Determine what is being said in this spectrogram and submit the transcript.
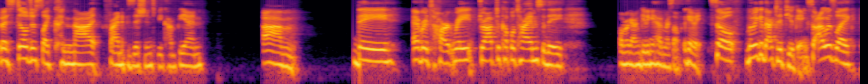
but I still just like could not find a position to be comfy in. Um, they Everett's heart rate dropped a couple times, so they. Oh my god, I'm getting ahead of myself. Okay, wait. So let me get back to the puking. So I was like,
